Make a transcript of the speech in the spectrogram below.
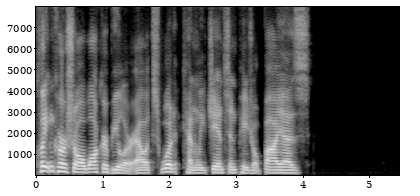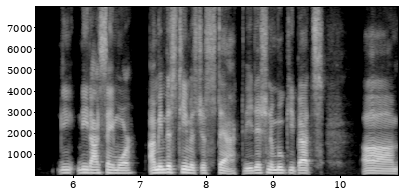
Clayton Kershaw, Walker Buehler, Alex Wood, Kenley Jansen, Pedro Baez. Need, need I say more? I mean, this team is just stacked. The addition of Mookie Betts um,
